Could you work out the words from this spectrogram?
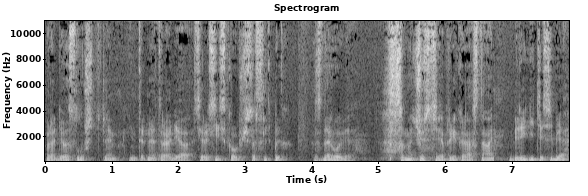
радиослушателям интернет-радио Всероссийского общества слепых здоровья, самочувствия прекрасного. Берегите себя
